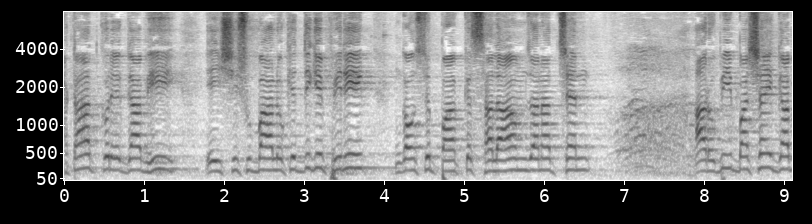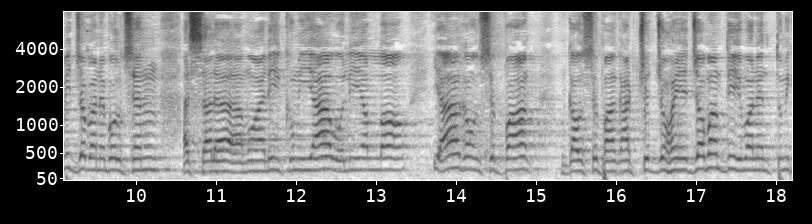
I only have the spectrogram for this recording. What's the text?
হঠাৎ করে গাভী এই শিশু বালকের দিকে ফিরে গৌসে পাককে সালাম জানাচ্ছেন। আরবি ভাষায় গাবির জবানে বলছেন, আসসালামু আলাইকুম ইয়া ওলি আল্লাহ। ইয়া গাউসে পাক। গাউসে পাক আশ্চর্য হয়ে জবাব দিয়ে বলেন, তুমি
